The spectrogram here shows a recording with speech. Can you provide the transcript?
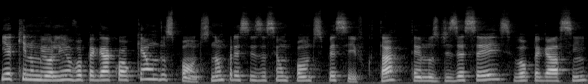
E aqui no miolinho eu vou pegar qualquer um dos pontos, não precisa ser um ponto específico, tá? Temos 16, vou pegar assim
